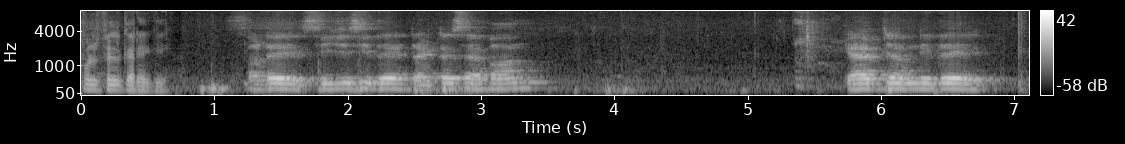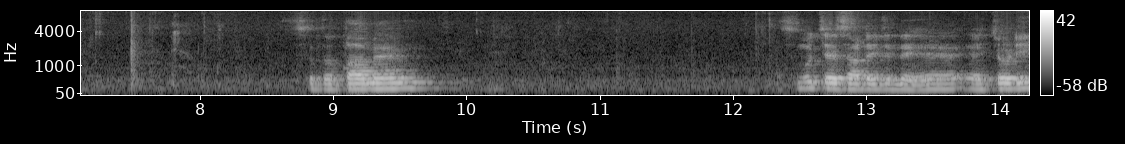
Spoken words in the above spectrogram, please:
ਫੁੱਲਫਿਲ ਕਰੇਗੀ। ਸਾਡੇ ਸੀਜੀਸੀ ਦੇ ਡਾਇਰੈਕਟਰ ਸਹਿਬਾਨ ਕੈਪ ਜਰਮਨੀ ਦੇ ਸੁਦਤਾ ਮੈਮ ਸਮੁੱਚੇ ਸਾਡੇ ਜਿੰਨੇ ਹੈ ਐਚਓਡੀ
